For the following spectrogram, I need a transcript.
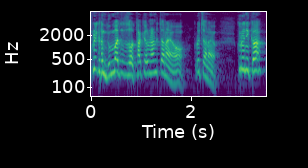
그러니까 눈 맞아서 다 결혼하셨잖아요. 그렇잖아요. 그러니까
